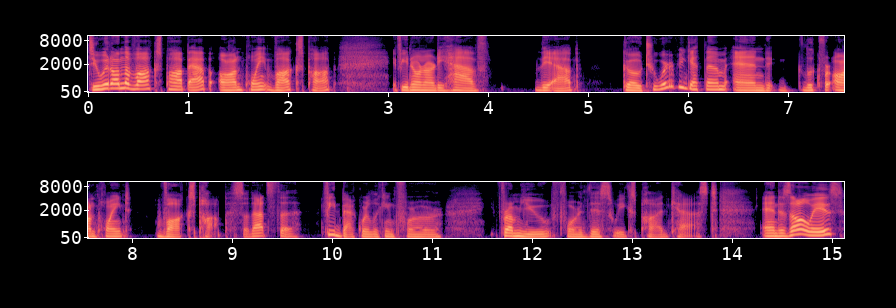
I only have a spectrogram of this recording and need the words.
do it on the Vox Pop app, On Point Vox Pop. If you don't already have the app, go to wherever you get them and look for On Point Vox Pop. So that's the feedback we're looking for from you for this week's podcast. And as always,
